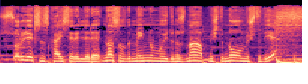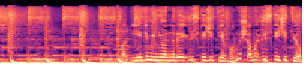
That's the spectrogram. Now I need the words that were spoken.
Soracaksınız Kayserililere nasıldı memnun muydunuz ne yapmıştı ne olmuştu diye. Bak 7 milyon liraya üst geçit yapılmış ama üst geçit yok.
